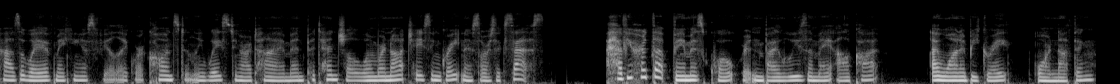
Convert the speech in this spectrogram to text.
has a way of making us feel like we're constantly wasting our time and potential when we're not chasing greatness or success. Have you heard that famous quote written by Louisa May Alcott? I wanna be great or nothing.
